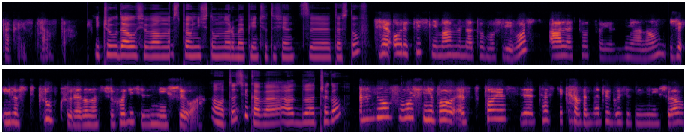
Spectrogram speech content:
Taka jest prawda. I czy udało się Wam spełnić tą normę 5000 testów? Teoretycznie mamy na to możliwość, ale to, co jest zmianą, że ilość prób, które do nas przychodzi, się zmniejszyła. O, to ciekawe. A dlaczego? No właśnie, bo to jest też ciekawe, dlaczego się zmniejszyła,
